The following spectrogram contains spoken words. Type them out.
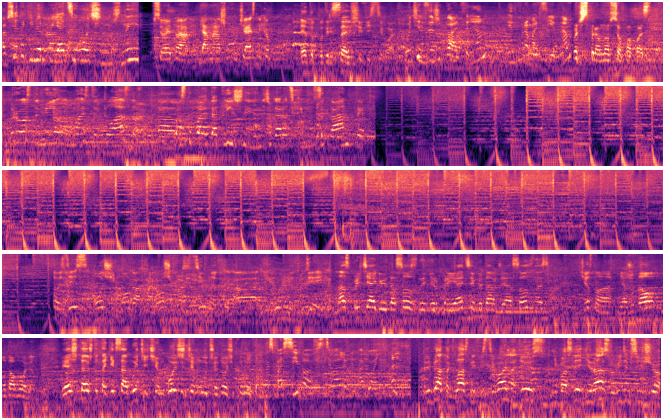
Вообще такие мероприятия очень нужны. Все это для наших участников. Это потрясающий фестиваль. Очень зажигательно, информативно. Хочется прям на все попасть. Просто миллион мастер-классов. А, Выступают отличные нижегородские музыканты. Здесь очень много хороших, позитивных а, и умных людей. Нас притягивает осознанные мероприятия, мы там, где осознанность. Честно, не ожидал, но доволен. Я считаю, что таких событий, чем больше, тем лучше. Это очень круто. Спасибо, фестиваль огонь. Ребята, классный фестиваль. Надеюсь, не последний раз. Увидимся еще.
